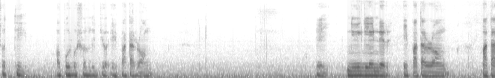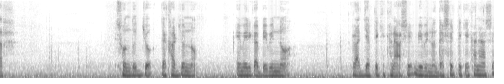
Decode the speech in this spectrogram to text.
সত্যি অপূর্ব সৌন্দর্য, এই পাতার রং। এই নিউ ইংল্যান্ডের এই পাতার রং, পাতার সৌন্দর্য দেখার জন্য আমেরিকার বিভিন্ন রাজ্যের থেকে এখানে আসে, বিভিন্ন দেশের থেকে এখানে আসে।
